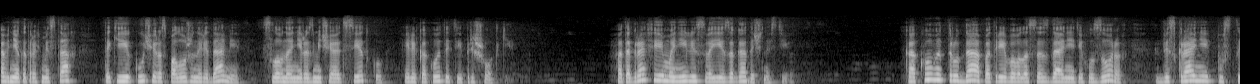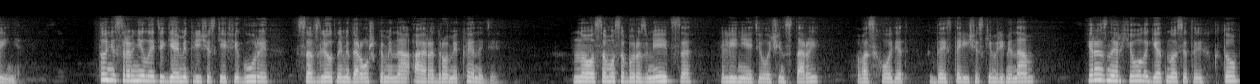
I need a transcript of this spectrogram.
В некоторых местах Такие кучи расположены рядами, словно они размечают сетку или какой-то тип решетки. Фотографии манили своей загадочностью. Какого труда потребовало создание этих узоров в бескрайней пустыне? Тони сравнил эти геометрические фигуры со взлетными дорожками на аэродроме Кеннеди. Но само собой разумеется, линии эти очень стары восходят к доисторическим временам, и разные археологи относят их кто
